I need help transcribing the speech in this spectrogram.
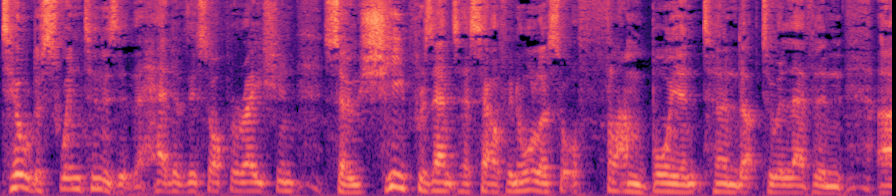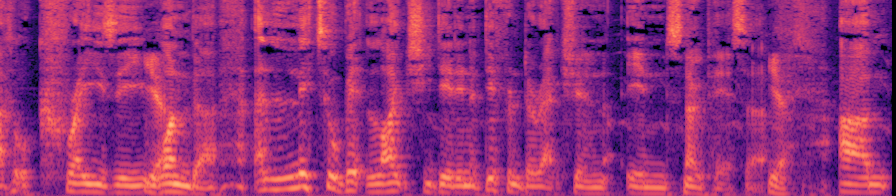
Tilda Swinton is at the head of this operation, so she presents herself in all her sort of flamboyant, turned up to 11, uh, sort of crazy Yeah. Wonder, a little bit like she did in a different direction in Snowpiercer. Yes. Um,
